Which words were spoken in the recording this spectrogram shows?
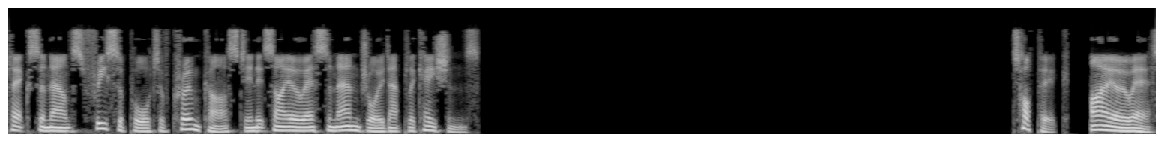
Plex announced free support of Chromecast in its iOS and Android applications. iOS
